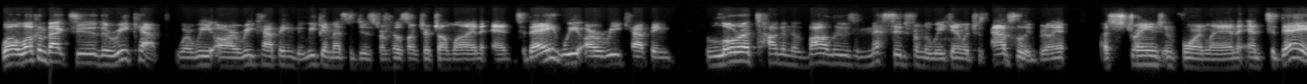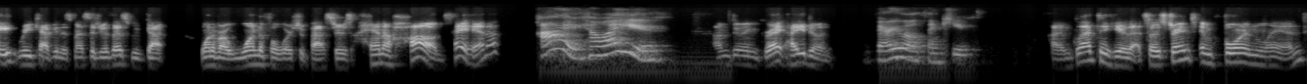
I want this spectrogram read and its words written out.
Well, welcome back to the recap, where we are recapping the weekend messages from Hillsong Church Online. And today we are recapping Laura Toganivalu's message from the weekend, which was absolutely brilliant A Strange and Foreign Land. And today, recapping this message with us, we've got one of our wonderful worship pastors, Hannah Hobbs. Hey, Hannah. Hi, how are you? I'm doing great. How are you doing? Very well, thank you. I'm glad to hear that. So, Strange and Foreign Land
